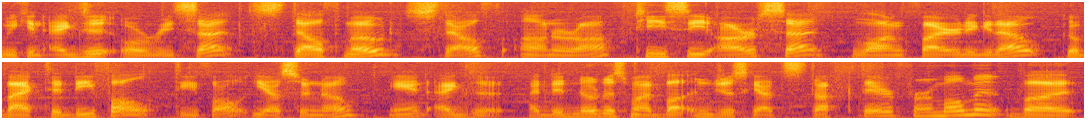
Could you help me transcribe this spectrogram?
we can exit or reset. Stealth mode, stealth, on or off. TCR set, long fire to get out. Go back to default, default, yes or no, and exit. I did notice my button just got stuck there for a moment, but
